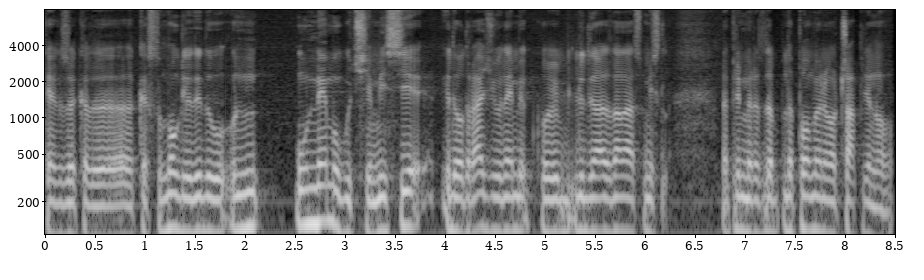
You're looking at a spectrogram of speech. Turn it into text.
Kako zove, kad, kad su mogli da idu u, u nemoguće misije i da odrađuju nemi, koji ljudi danas, danas misle. Na primjer, da, da pomenemo Čapljenu,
